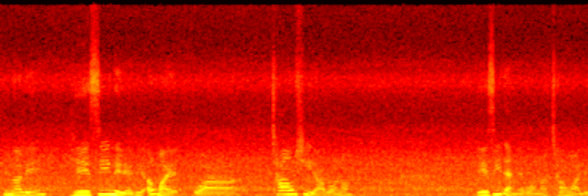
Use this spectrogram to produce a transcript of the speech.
ဒီမှာလေ ရေစီးနေတယ်ဒီအောက်မှာဟိုဟာချောင်းရှိတာပေါ့နော်ဒေစီးတန်နေပေါ့နော်ချောင်းကလေ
